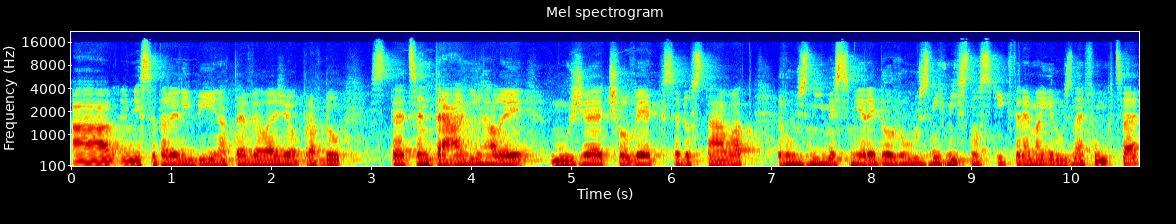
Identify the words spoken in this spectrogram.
A mně se tady líbí na té vile, že opravdu z té centrální haly může člověk se dostávat různými směry do různých místností, které mají různé funkce.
